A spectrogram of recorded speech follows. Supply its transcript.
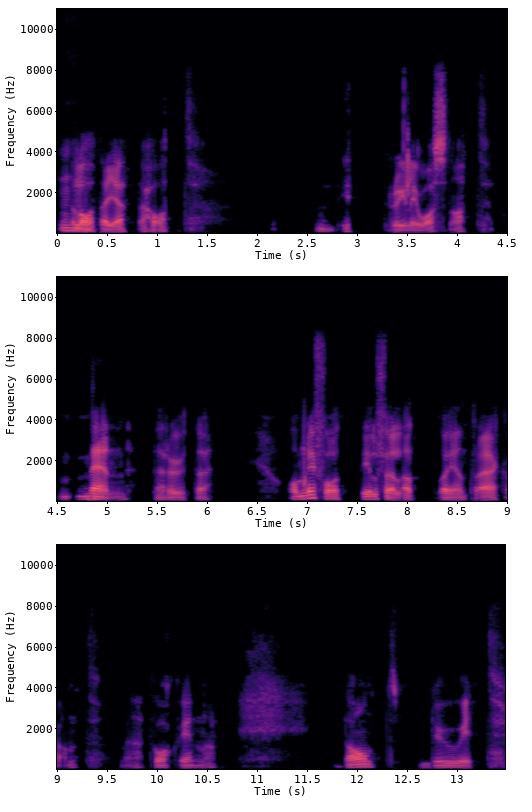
-hmm. Det låter jättehot. It really was not. Men där ute. Om ni får tillfälle att vara i en träkant med två kvinnor don't do it.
